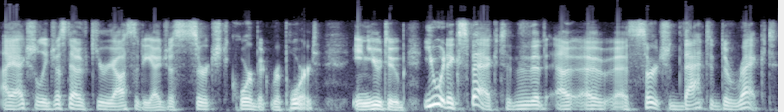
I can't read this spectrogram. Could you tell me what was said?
I actually, just out of curiosity, I just searched Corbett Report in YouTube. You would expect that a, a, a search that direct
